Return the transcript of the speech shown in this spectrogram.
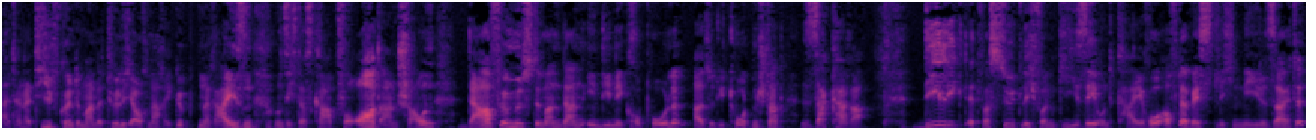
Alternativ könnte man natürlich auch nach Ägypten reisen und sich das Grab vor Ort anschauen. Dafür müsste man dann in die Nekropole, also die Totenstadt Saqqara. Die liegt etwas südlich von Gizeh und Kairo auf der westlichen Nilseite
